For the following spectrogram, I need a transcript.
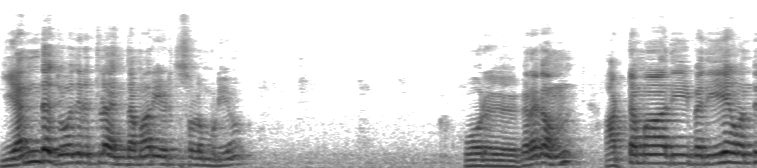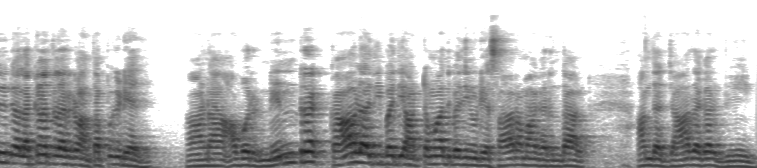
எந்த ஜோதிடத்தில் இந்த மாதிரி எடுத்து சொல்ல முடியும்? ஒரு கிரகம் அட்டமாதிபதியே வந்து இந்த லக்கணத்தில் இருக்கலாம் தப்பு கிடையாது. ஆனால் அவர் நின்ற கால அதிபதி அட்டமாதிபதியினுடைய சாரமாக இருந்தால் அந்த ஜாதகர் வீண்.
